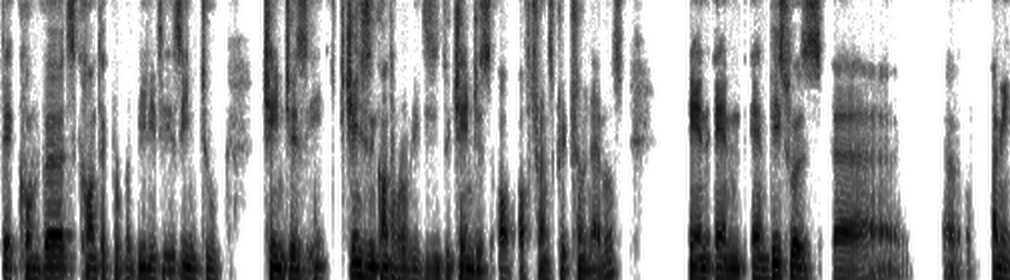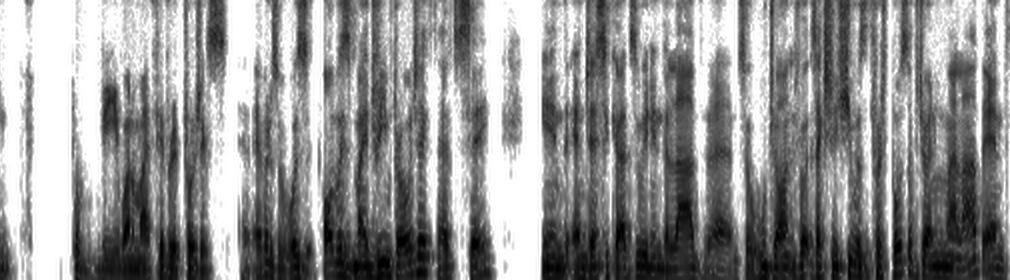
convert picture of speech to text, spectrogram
that converts contact probabilities into changes in, changes in contact probabilities into changes of, of transcription levels, and and and this was, uh, uh, I mean, probably one of my favorite projects ever. So it was always my dream project, I have to say. And and Jessica Zuin in the lab, um, so who joined was actually she was the first postdoc joining my lab, and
